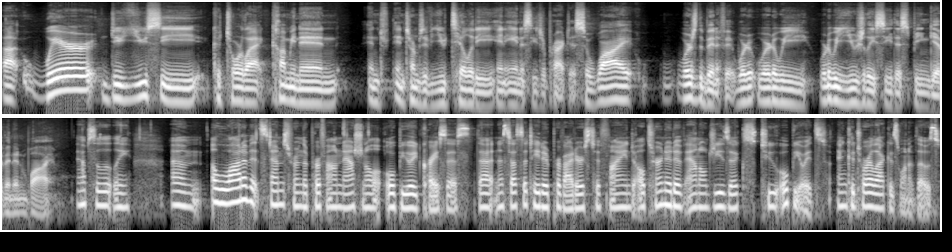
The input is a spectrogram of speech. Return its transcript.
Uh, where do you see ketorolac coming in, in in terms of utility in anesthesia practice? So why? Where's the benefit? Where, where do we where do we usually see this being given, and why? Absolutely. Um, a lot of it stems from the profound national opioid crisis that necessitated providers to find alternative analgesics to opioids, and ketorolac is one of those.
